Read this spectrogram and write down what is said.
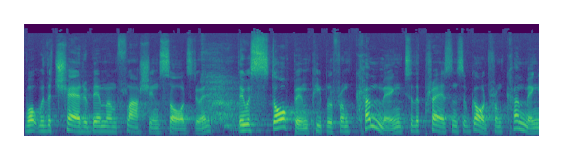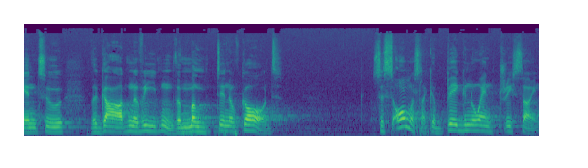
What were the cherubim and flashing swords doing? They were stopping people from coming to the presence of God, from coming into the Garden of Eden, the mountain of God. So it's almost like a big no entry sign.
